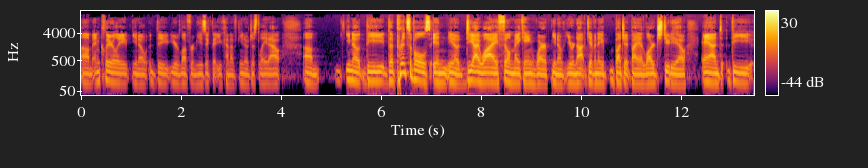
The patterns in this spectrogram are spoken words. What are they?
um, and clearly, you know, the your love for music that you kind of you know just laid out. Um, you know the the principles in you know DIY filmmaking where you know you're not given a budget by a large studio and the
